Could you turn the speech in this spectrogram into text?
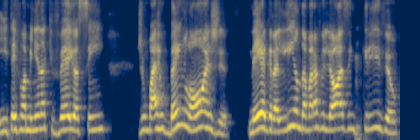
E teve uma menina que veio assim de um bairro bem longe, negra, linda, maravilhosa, incrível.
